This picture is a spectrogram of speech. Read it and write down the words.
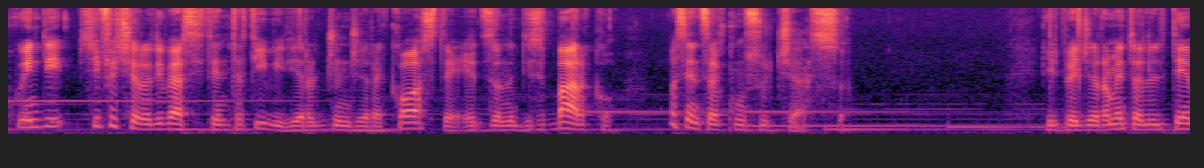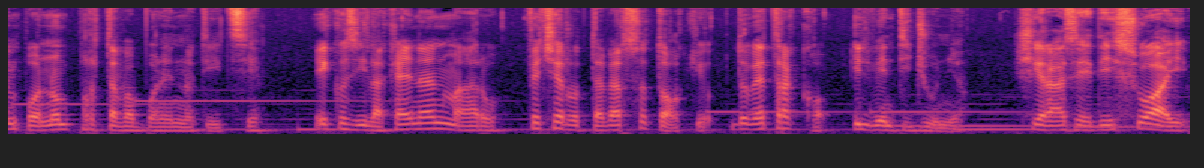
quindi si fecero diversi tentativi di raggiungere coste e zone di sbarco, ma senza alcun successo. Il peggioramento del tempo non portava buone notizie, e così la Kainan Maru fece rotta verso Tokyo, dove attraccò il 20 giugno. Shirase ed i suoi,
